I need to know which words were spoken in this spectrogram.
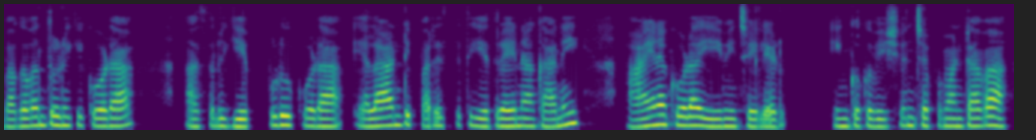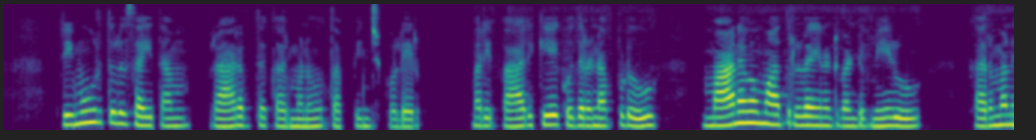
భగవంతుడికి కూడా అసలు ఎప్పుడూ కూడా ఎలాంటి పరిస్థితి ఎదురైనా కానీ ఆయన కూడా ఏమీ చేయలేడు. ఇంకొక విషయం చెప్పమంటావా? త్రిమూర్తులు సైతం ప్రారంధ కర్మను తప్పించుకోలేరు. మరి వారికే కుదరనప్పుడు మానవ మాతృలైనటువంటి మీరు కర్మను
